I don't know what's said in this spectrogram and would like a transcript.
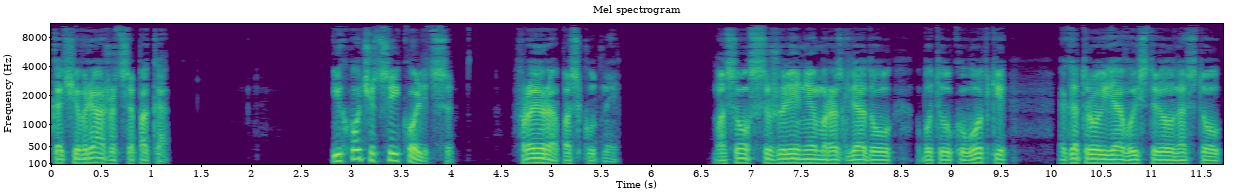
кочевряжется пока. И хочется, и колется. Фраера паскудные. Масол с сожалением разглядывал бутылку водки, которую я выставил на стол.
